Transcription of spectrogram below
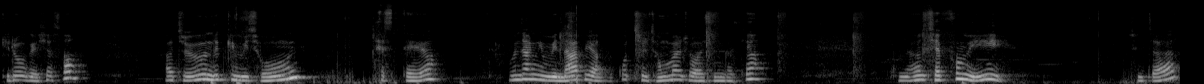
기르고 계셔서 아주 느낌이 좋은 테스트예요. 원장님이 나비하고 꽃을 정말 좋아하시는 것 같아요. 보면 제품이 진짜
